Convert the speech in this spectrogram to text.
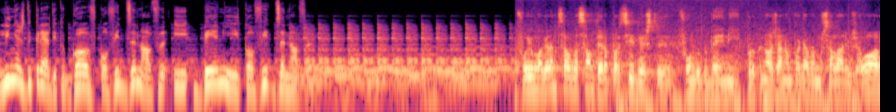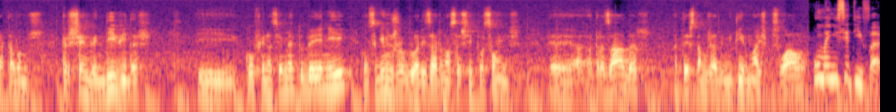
linhas de crédito Gov Covid-19 e BNI Covid-19. Foi uma grande salvação ter aparecido este fundo do BNI, porque nós já não pagávamos salários à hora, estávamos crescendo em dívidas e com o financiamento do BNI conseguimos regularizar nossas situações eh, atrasadas, até estamos a admitir mais pessoal. Uma iniciativa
